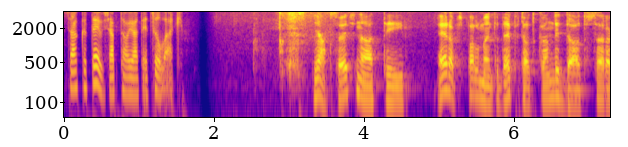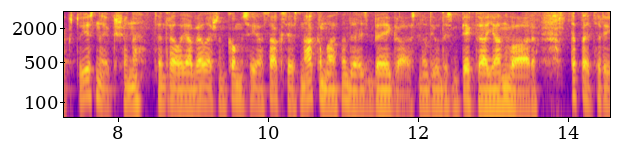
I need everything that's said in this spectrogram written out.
saka tevis aptaujātie cilvēki? Jā, sveicināti! Eiropas parlamenta deputātu kandidātu sarakstu iesniegšana Centrālajā vēlēšana komisijā sāksies nākamās nedēļas beigās, no 25. janvāra. Tāpēc arī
